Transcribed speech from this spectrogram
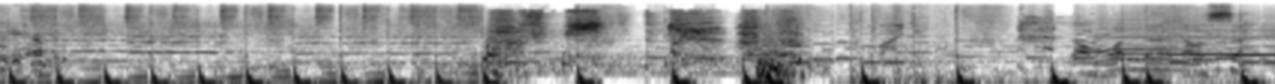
really am. Oh, what the? That was.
